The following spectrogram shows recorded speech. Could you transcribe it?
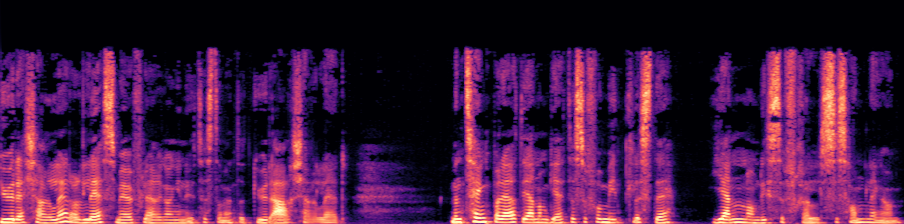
Gud er kjærlighet, og det leser vi jo flere ganger i Nytestamentet at Gud er kjærlighet. Men tenk på det at gjennom GT så formidles det gjennom disse frelseshandlingene.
